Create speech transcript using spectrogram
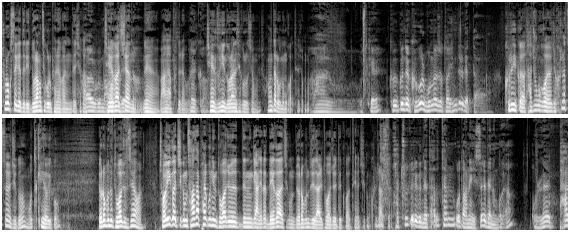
초록색 애들이 노란색으로 변해가는데 제가 아이고, 마음 제가 진짜. 네 마음이 아프더라고요. 그러니까. 제 눈이 노란색으로 좀 황달 오는 것 같아요 정말. 아유. 어떻게? 그 근데 그걸 보면서 더 힘들겠다. 그러니까요 다 죽어가요. 지금 큰일 났어요 지금 어떻게 해요 이거? 여러분들 도와주세요. 저희가 지금 4489님 도와줘야 되는 게 아니라 내가 지금 여러분들이 날 도와줘야 될 것 같아요. 지금 큰일 났어요. 화초들이 근데 따뜻한 곳 안에 있어야 되는 거야? 원래 다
